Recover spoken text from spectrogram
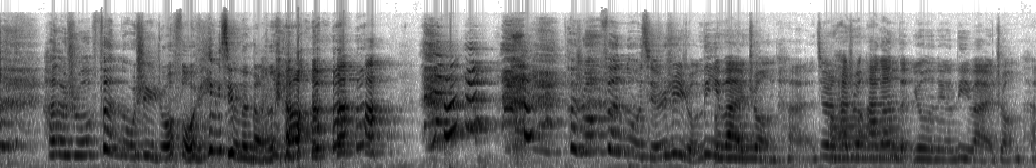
他就说愤怒是一种否定性的能量。其实是一种例外状态，就是他说阿甘本用的那个例外状态，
